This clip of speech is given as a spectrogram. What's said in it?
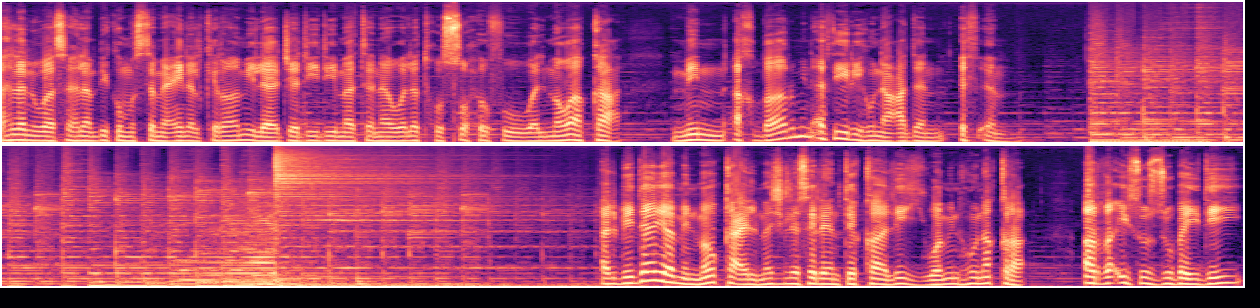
أهلا وسهلا بكم مستمعينا الكرام إلى جديد ما تناولته الصحف والمواقع من أخبار من أثير هنا عدن إف إم. البداية من موقع المجلس الانتقالي ومنه نقرأ الرئيس الزبيدي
